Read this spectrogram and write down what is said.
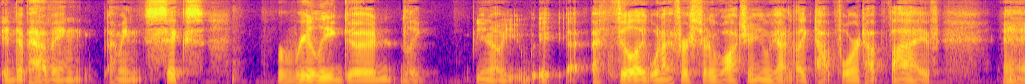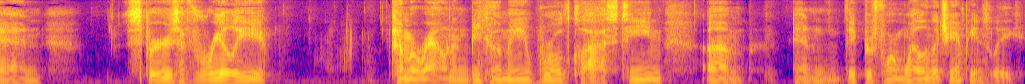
end up having, I mean, six really good like you know, you, it, I feel like when I first started watching, we had like top four, top five, and Spurs have really come around and become a world class team, um, and they perform well in the Champions League.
